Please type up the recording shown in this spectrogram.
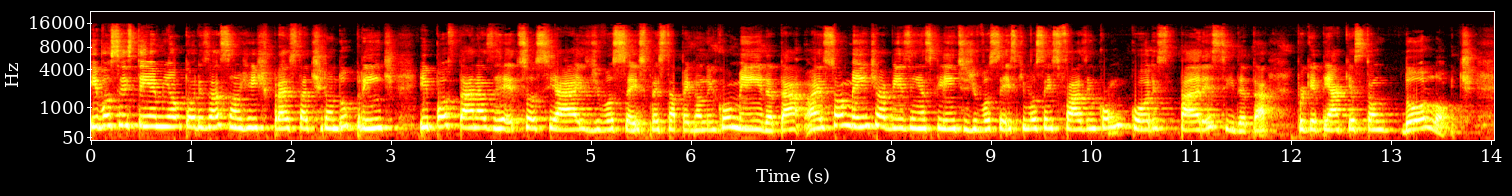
E vocês têm a minha autorização, gente, para estar tirando o print e postar nas redes sociais de vocês para estar pegando encomenda, tá? Mas somente avisem as clientes de vocês que vocês fazem com cores parecidas, tá? Porque tem a questão do lote.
